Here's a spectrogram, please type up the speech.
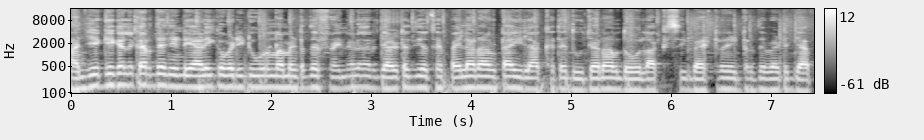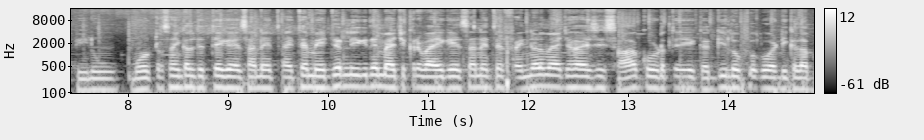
ਹਾਂਜੀ, ਅੱਗੇ ਗੱਲ ਕਰਦੇ ਹਾਂ ਜੰਡਿਆਲੀ ਕਬੱਡੀ ਟੂਰਨਾਮੈਂਟ ਦੇ ਫਾਈਨਲ ਰਿਜ਼ਲਟ ਦੀ। ਉੱਥੇ ਪਹਿਲਾ ਨਾਮ 2.5 ਲੱਖ ਤੇ ਦੂਜਾ ਨਾਮ 2 ਲੱਖ ਸੀ। ਬੈਸਟ ਰੇਡਰ ਦੇ ਵਿੱਚ ਜਾਫੀ ਨੂੰ ਮੋਟਰਸਾਈਕਲ ਦਿੱਤੇ ਗਏ ਸਨ। ਇੱਥੇ ਮੇਜਰ ਲੀਗ ਦੇ ਮੈਚ ਕਰਵਾਏ ਗਏ ਸਨ। ਇੱਥੇ ਫਾਈਨਲ ਮੈਚ ਹੋਇਆ ਸੀ ਸਾਹਕੋਟ ਤੇ ਗੱਗੀ ਲੋਪੋ ਕਬੱਡੀ ਕਲੱਬ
